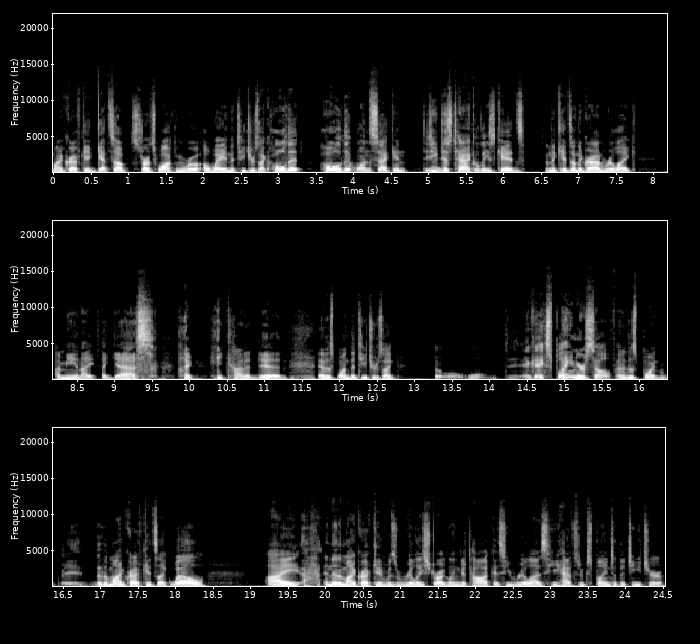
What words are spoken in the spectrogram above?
minecraft kid gets up starts walking ro- away and the teacher's like hold it hold it one second. Did you just tackle these kids? And the kids on the ground were like, I mean, I, I guess. like, he kind of did. And at this point, the teacher's like, Uh, explain yourself. And at this point, the, Minecraft kid's like, well, I. And then the Minecraft kid was really struggling to talk because he realized he had to explain to the teacher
